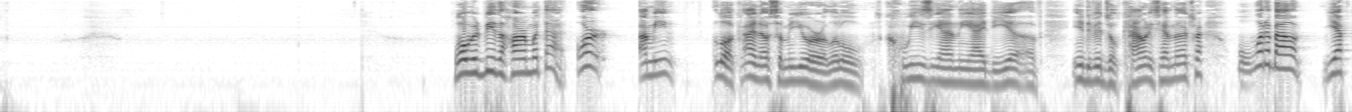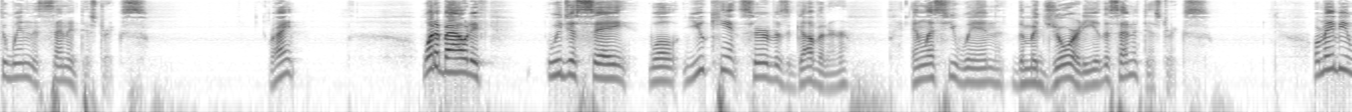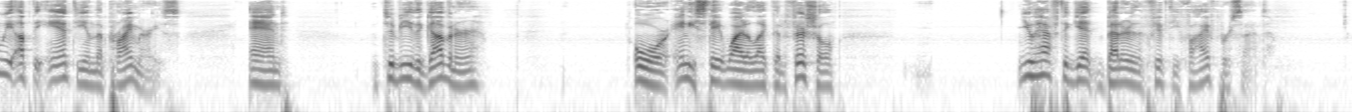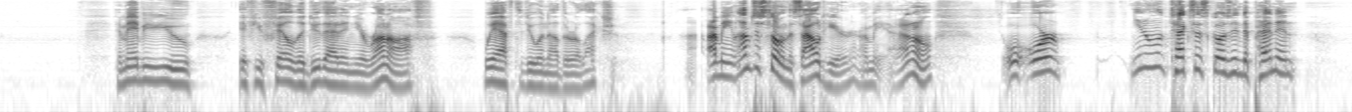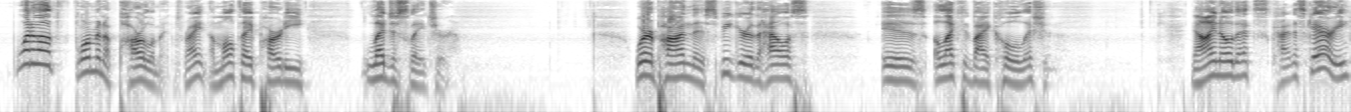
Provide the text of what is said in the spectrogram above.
What would be the harm with that? Or, I mean, look, I know some of you are a little queasy on the idea of individual counties having that. Well, what about you have to win the Senate districts? Right? What about if we just say, well, you can't serve as governor unless you win the majority of the Senate districts? Or maybe we up the ante in the primaries and to be the governor or any statewide elected official, you have to get better than 55%. And maybe you, if you fail to do that in your runoff, we have to do another election. I mean, I'm just throwing this out here. I mean, I don't know. Or, or you know, Texas goes independent. What about forming a parliament, right? A multi party legislature. Whereupon the Speaker of the House is elected by a coalition. Now I know that's kind of scary.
